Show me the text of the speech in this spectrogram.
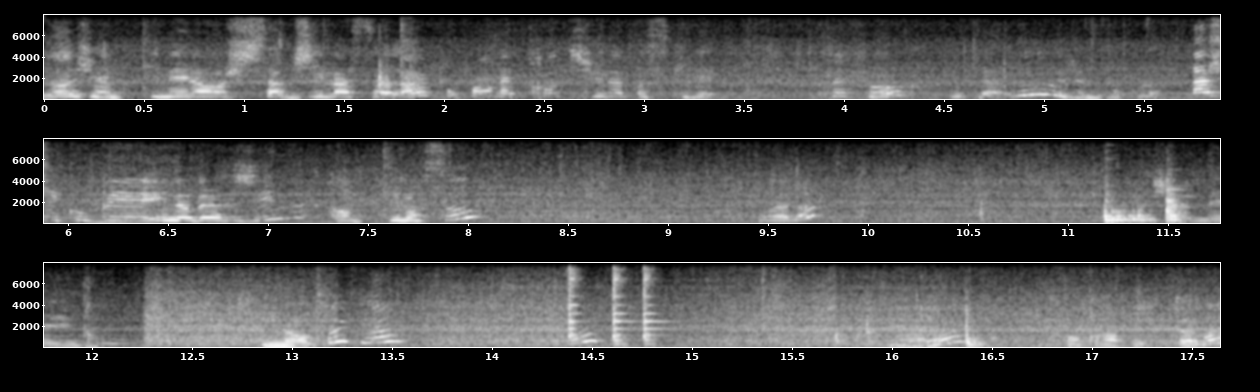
Là, j'ai un petit mélange sabji masala. Faut pas en mettre trop dessus là parce qu'il est très fort. Là, j'aime beaucoup là. Là, j'ai coupé une aubergine en petits morceaux. Voilà. Mets une autre truc. Hop. Voilà. Encore un peu de tomate.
